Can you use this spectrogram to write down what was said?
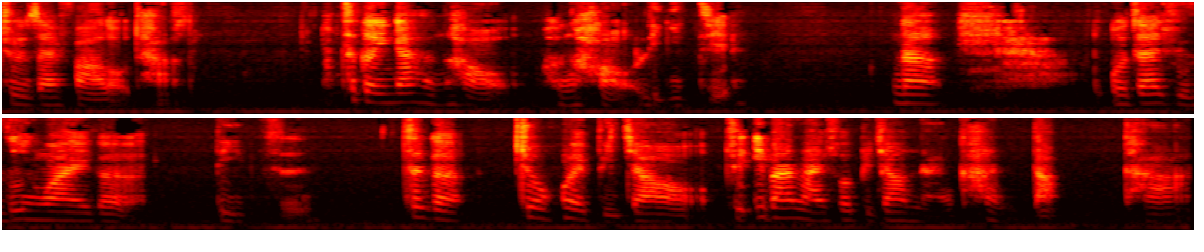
就是在 follow 他，这个应该很好很好理解。那我再举另外一个例子，这个就会比较，就一般来说比较难看到他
